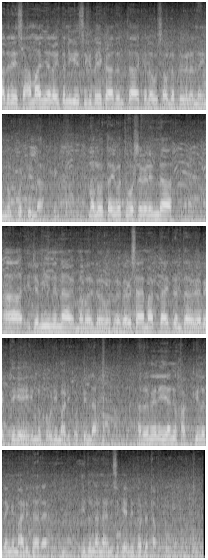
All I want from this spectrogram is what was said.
ಆದರೆ ಸಾಮಾನ್ಯ ರೈತನಿಗೆ ಸಿಗಬೇಕಾದಂಥ ಕೆಲವು ಸೌಲಭ್ಯಗಳನ್ನು ಇನ್ನೂ ಕೊಟ್ಟಿಲ್ಲ. ನಲವತ್ತೈವತ್ತು ವರ್ಷಗಳಿಂದ ಜಮೀನನ್ನು ವ್ಯವಸಾಯ ಮಾಡ್ತಾ ಇದ್ದಂಥ ವ್ಯಕ್ತಿಗೆ ಇನ್ನೂ ಕೋಡಿ ಮಾಡಿ ಕೊಟ್ಟಿಲ್ಲ. ಅದರ ಮೇಲೆ ಏನು ಹಕ್ಕಿಲ್ಲದಂಗೆ ಮಾಡಿದ್ದಾರೆ. ಇದು ನನ್ನ ಅನಿಸಿಕೆಯಲ್ಲಿ ದೊಡ್ಡ ತಪ್ಪು.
